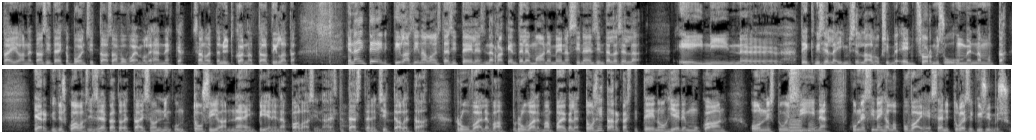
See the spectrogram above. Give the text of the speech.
Tai annetaan sitä ehkä pointsit taas avovaimolle. Hän ehkä sanoi, että nyt kannattaa tilata. Ja näin tein. Tilasin, aloin sitä sitten eilen sinne rakentelemaan. Ja meinas siinä ensin tällaisella ei niin ö, teknisellä ihmisellä aluksi. Ei nyt sormi suuhun mennä, mutta järkytys kun avasin sen ja katsoin, että ai se on niin kuin tosiaan näin pieninä palasina. Että tästä nyt sitten aletaan ruuvailemaan, ruuvailemaan paikalle. Ja tosi tarkasti tein ohjeiden mukaan. Onnistuin mm-hmm. siinä, kunnes siinä ihan loppuvaiheessa. Ja nyt tulee se kysymys.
